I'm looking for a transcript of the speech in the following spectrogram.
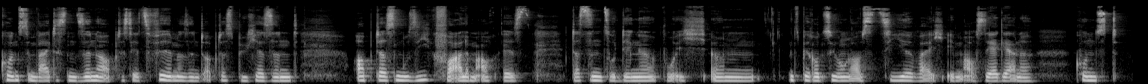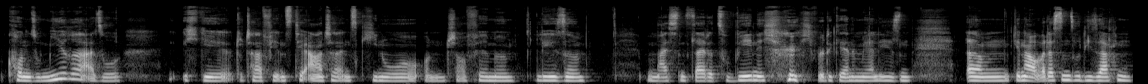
Kunst im weitesten Sinne, ob das jetzt Filme sind, ob das Bücher sind, ob das Musik vor allem auch ist. Das sind so Dinge, wo ich ähm, Inspiration rausziehe, weil ich eben auch sehr gerne Kunst konsumiere. Also ich gehe total viel ins Theater, ins Kino und schaue Filme, lese. Meistens leider zu wenig. Ich würde gerne mehr lesen. Ähm, genau, aber das sind so die Sachen,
